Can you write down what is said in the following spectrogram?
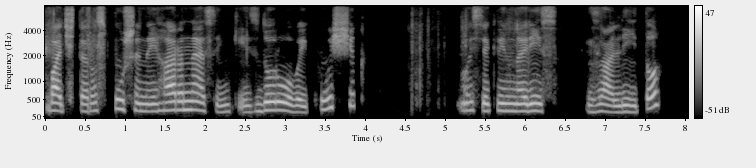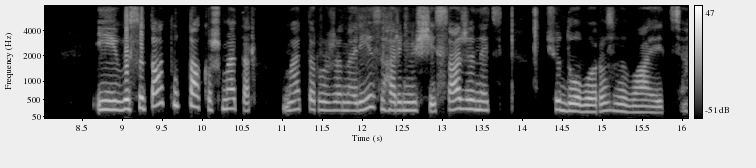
Бачите, розпушений, гарнесенький, здоровий кущик. Ось як він наріс за літо. І висота тут також метр. Метр уже наріс, гарнющий саджанець, чудово розвивається.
